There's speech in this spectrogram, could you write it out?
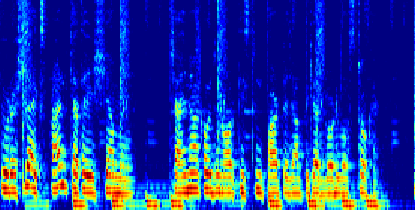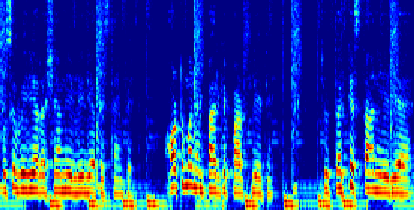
जो रशिया एक्सपैंड किया था एशिया में चाइना का जो नॉर्थ ईस्टर्न पार्ट है, जहाँ पे क्या ब्लॉडी वॉस्टॉक है, वो सब एरिया रशिया ने ले लिया था इस टाइम पे। ऑटोमन एम्पायर के पार्ट्स लिए थे, जो तर्किस्तान एरिया है,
